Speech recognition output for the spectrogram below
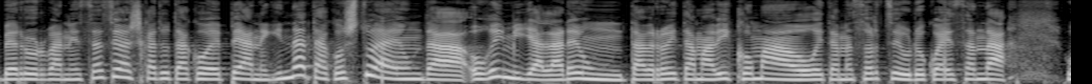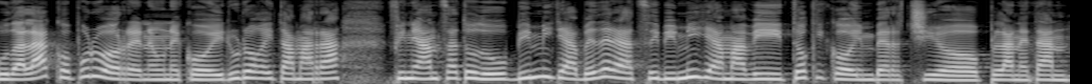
berrurbanizazioa eskatutako epean eginda eta kostua eunda hogei mila lareun eta berroita mabi koma hogeita mezortze eurokoa izan da. Udala kopuru horren eguneko irurogeita marra finantzatu du 2000 bede bederatzi bi mila amabi tokiko inbertsio planetan.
